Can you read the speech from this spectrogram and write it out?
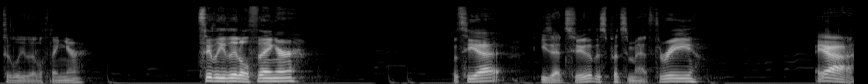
silly little thinger. Silly little thinger. What's he at? He's at two. This puts him at three. Yeah.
